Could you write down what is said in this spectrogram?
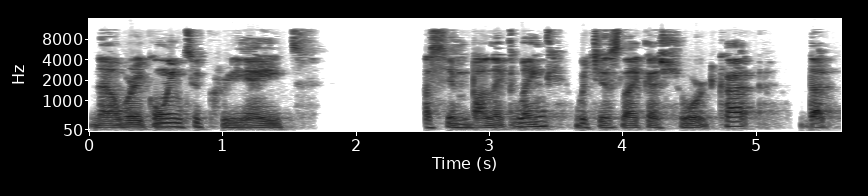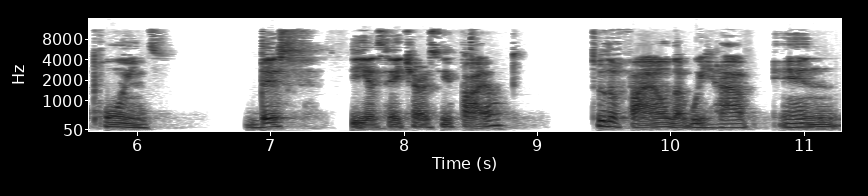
Now we're going to create a symbolic link, which is like a shortcut that points this ZSHRC file to the file that we have in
